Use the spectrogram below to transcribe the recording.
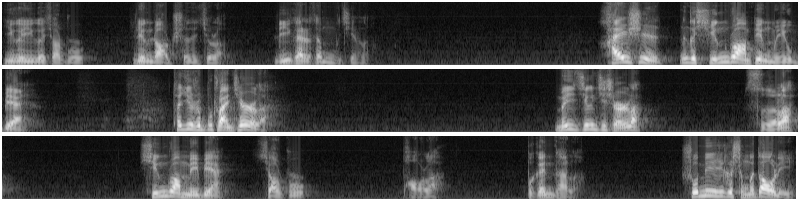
一个一个小猪另找吃的去了，离开了他母亲了。还是那个形状并没有变，它就是不喘气儿了，没精气神了，死了。形状没变，小猪跑了，不跟它了，说明一个什么道理？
